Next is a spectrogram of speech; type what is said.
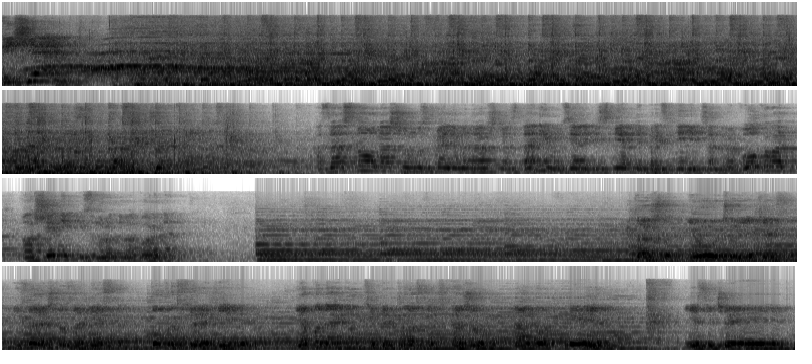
Встречаем! А за основу нашего музыкального домашнего здания мы взяли бессмертное произведение Александра Волкова «Волшебник изумрудного города». Так что не выучил я текста, не знаю, что за место, попросту я дебил. Я подойду к тебе просто скажу нагло привет, если что я или.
